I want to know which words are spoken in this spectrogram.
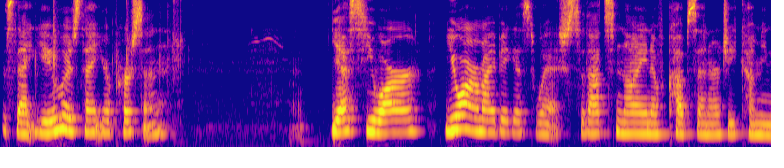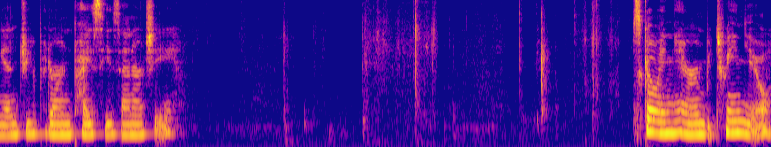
Is that you or is that your person? Yes, you are. You are my biggest wish. So that's nine of cups energy coming in, Jupiter and Pisces energy. It's going here in between you.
